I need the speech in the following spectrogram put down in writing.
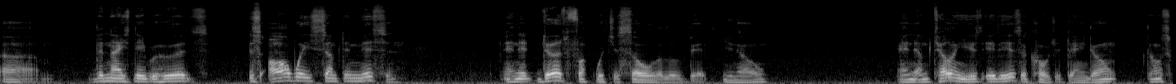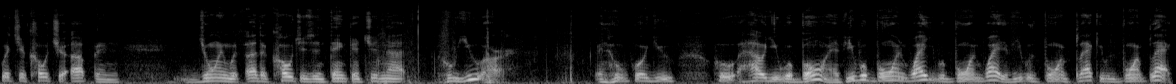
um, the nice neighborhoods, there's always something missing. And it does fuck with your soul a little bit, you know. And I'm telling you, it is a culture thing. Don't don't switch your culture up and join with other cultures and think that you're not who you are, and who were you, who how you were born. If you were born white, you were born white. If you was born black, you was born black.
